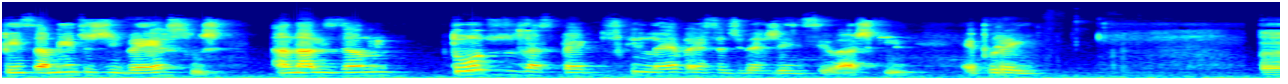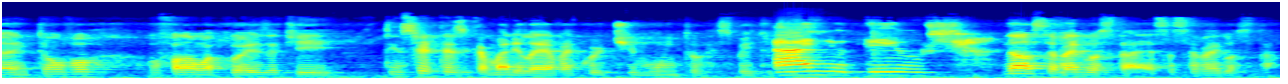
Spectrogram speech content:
pensamentos diversos, analisando todos os aspectos que levam a essa divergência. Eu acho que é por aí. Ah, então, vou, vou falar uma coisa que tenho certeza que a Marileia vai curtir muito a respeito disso. Ai, meu Deus! Não, você vai gostar, essa você vai gostar.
